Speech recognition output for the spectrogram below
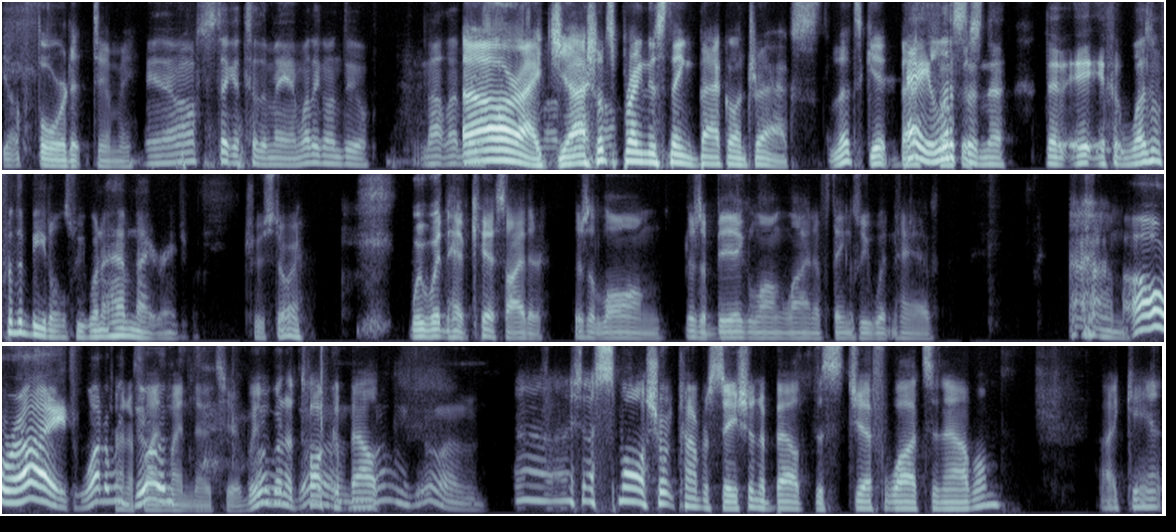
You'll forward it to me." You know, I'll stick it to the man. What are they gonna do? Not let me. All right, Josh. Let's bring this thing back on tracks. Let's get back. Hey, focused. listen. The, the, i- if it wasn't for the Beatles, we wouldn't have Night Ranger. True story. We wouldn't have Kiss either. There's a long, there's a big long line of things we wouldn't have. All right, what are we trying to doing? find my notes here. We What were going to talk about What are we doing? uh, a small, short conversation about this Jeff Watson album. I can't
